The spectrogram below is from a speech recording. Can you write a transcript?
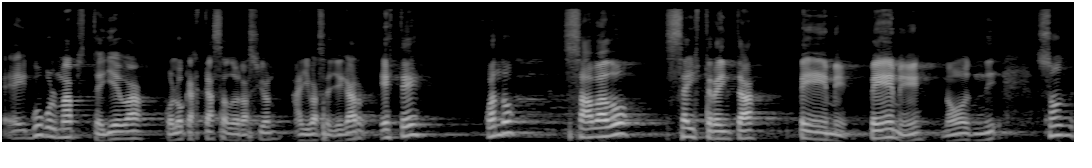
eh, Google Maps te lleva, colocas casa de oración, ahí vas a llegar. Este, ¿cuándo? Sábado, 6.30 pm. PM, no, son,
